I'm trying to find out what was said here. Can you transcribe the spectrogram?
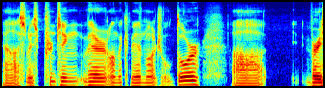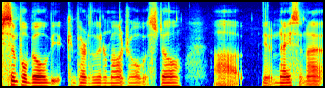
Uh, some nice printing there on the command module door. Very simple build compared to the lunar module, but still, uh, you know, nice. And I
